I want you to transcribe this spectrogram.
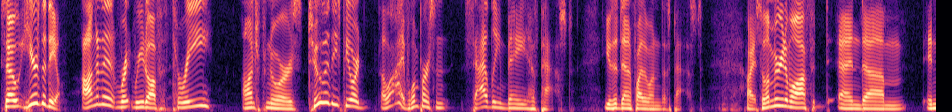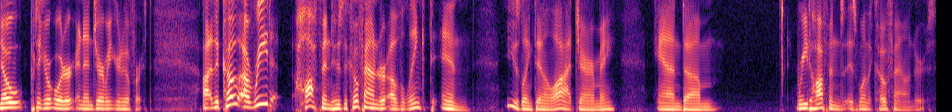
So here's the deal. I'm going to re- read off three entrepreneurs. Two of these people are alive. One person sadly may have passed. You have to identify the one that's passed. All right. So let me read them off and um, in no particular order. And then Jeremy, you're going to go first. Uh, the co uh, Reid Hoffman, who's the co-founder of LinkedIn. You use LinkedIn a lot, Jeremy, and um, Reid Hoffman is one of the co-founders.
